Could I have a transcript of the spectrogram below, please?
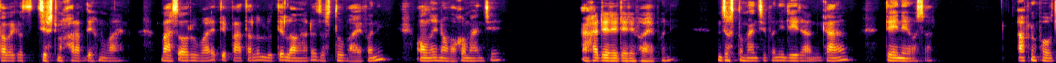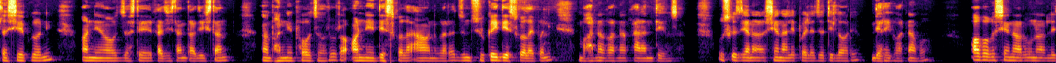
तपाईँको चेस्टमा खराब देख्नु भएन। बास अरू भए त्यो पातलो लुते लगाटो जस्तो भए पनि औँलै नभएको मान्छे आँखा डेरे डेरे भए पनि जस्तो मान्छे पनि लिइरहने कारण त्यही नै हो सर। आफ्नो फौजलाई सेभ गर्ने अन्य जस्तै काजिस्तान ताजिस्तान अ, भन्ने फौजहरू र अन्य देशकोलाई आह्वान गरेर जुनसुकै देशकोलाई पनि भर्ना गर्न कारण त्यही हो सर। उसको सेना सेनाले पहिला जति लड्यो धेरै घटना भयो। अबको सेनाहरू उनीहरूले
